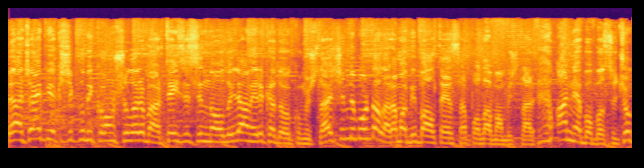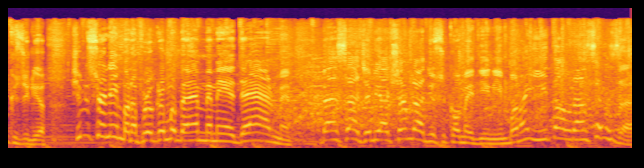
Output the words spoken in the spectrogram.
Ve acayip yakışıklı bir komşuları var. Teyzesinin oğluyla Amerika'da okumuşlar. Şimdi buradalar ama bir baltaya sap olamamışlar. Anne babası çok üzülüyor. Şimdi söyleyin bana programı beğenmemeye değer mi? Ben sadece bir akşam radyosu komedyeniyim. Bana iyi davransanıza.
